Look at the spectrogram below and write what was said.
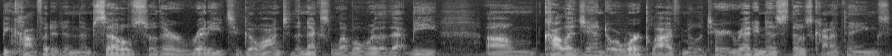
be confident in themselves, so they're ready to go on to the next level, whether that be um, college and or work life, military readiness, those kind of things.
